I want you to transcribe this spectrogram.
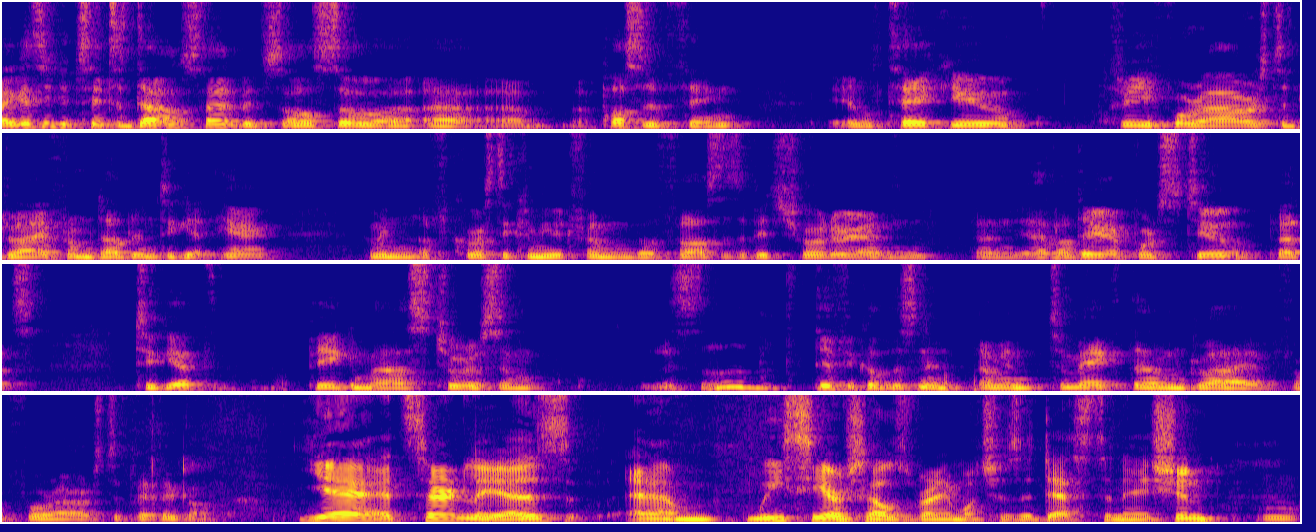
I guess you could say it's a downside, but it's also a, a, a positive thing. It'll take you three, four hours to drive from Dublin to get here. I mean, of course, the commute from Belfast is a bit shorter, and, and you have other airports too. But to get big mass tourism is a little bit difficult, isn't it? I mean, to make them drive for four hours to play their golf. Yeah, it certainly is. Um, we see ourselves very much as a destination. Mm.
